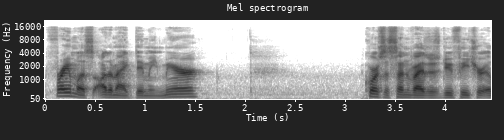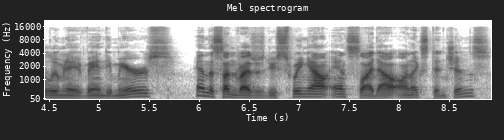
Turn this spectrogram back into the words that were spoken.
frameless automatic dimming mirror. Course, the sun visors do feature illuminated vanity mirrors, and the sun visors do swing out and slide out on extensions.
